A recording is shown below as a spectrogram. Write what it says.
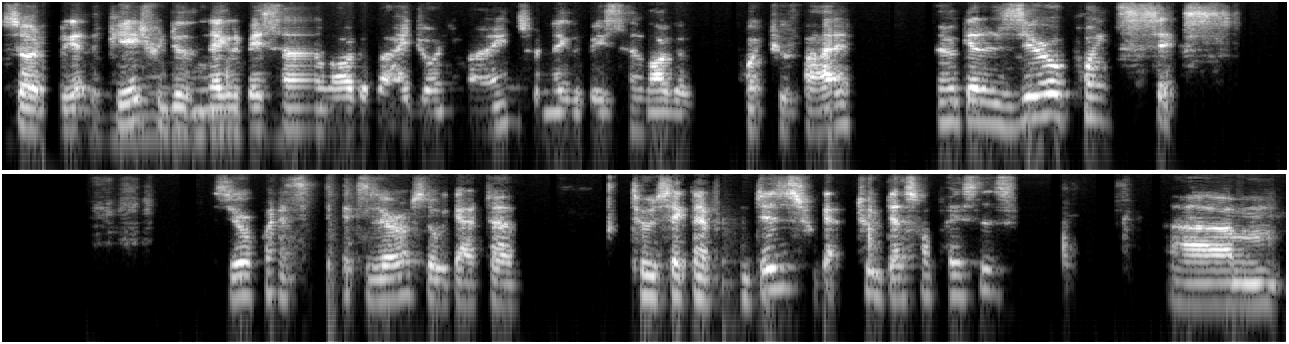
So to get the pH, we do the negative base 10 log of the hydronium ion, so negative base 10 log of 0.25. Then we get a 0.6. 0 0.60, so we got uh, two significant digits, we got two decimal places. Um,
